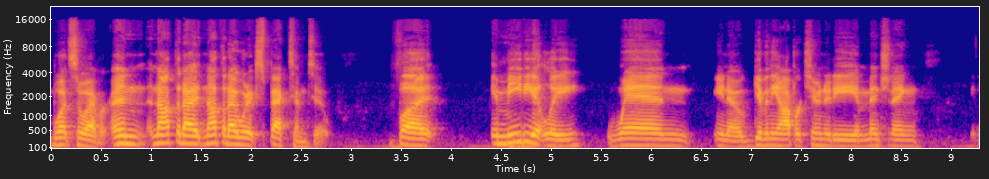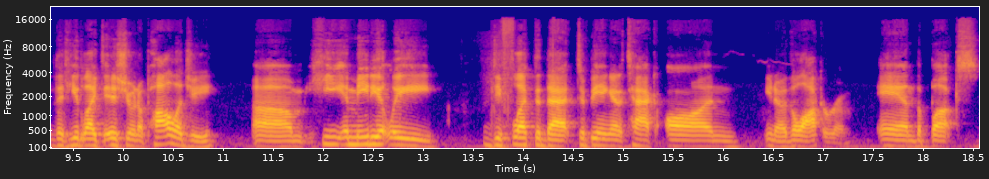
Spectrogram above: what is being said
whatsoever. And not that I not that I would expect him to. But immediately when, you know, given the opportunity and mentioning that he'd like to issue an apology, um, he immediately deflected that to being an attack on, you know, the locker room and the Bucks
